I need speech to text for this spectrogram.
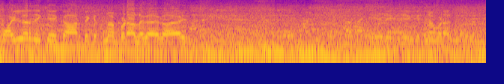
स्पॉइलर देखिए कार पे कितना बड़ा लगाएगा। ये देखिए कितना बड़ा स्पॉइलर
